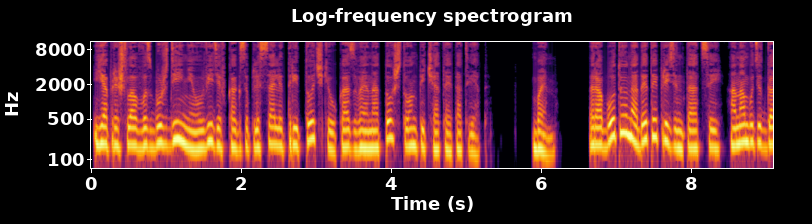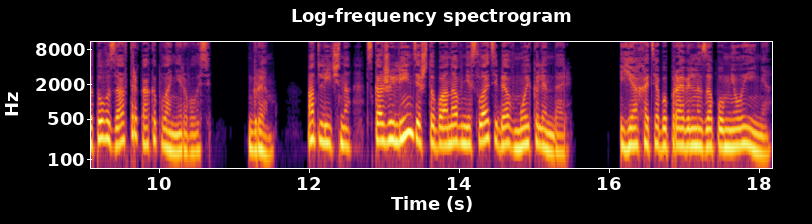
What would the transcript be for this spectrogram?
Я пришла в возбуждение, увидев, как заплясали три точки, указывая на то, что он печатает ответ. Бен. Работаю над этой презентацией. Она будет готова завтра, как и планировалось. Грэм. Отлично. Скажи Линде, чтобы она внесла тебя в мой календарь. Я хотя бы правильно запомнила имя.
